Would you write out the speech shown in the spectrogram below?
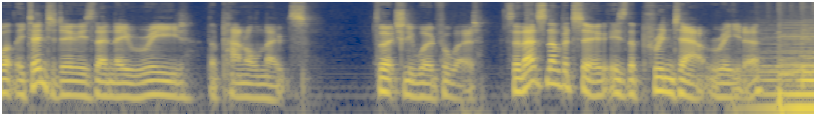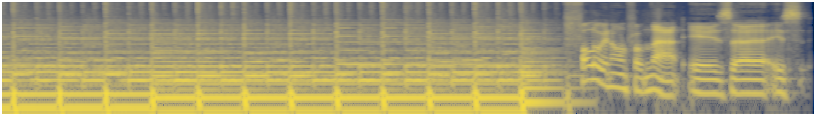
what they tend to do is then they read the panel notes, virtually word for word. So that's number two is the printout reader. Following on from that is uh, is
